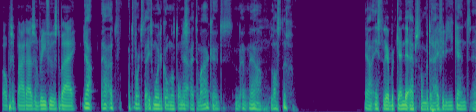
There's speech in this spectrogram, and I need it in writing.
kopen ze een paar duizend reviews erbij. Ja, ja het, het wordt steeds moeilijker om dat onderscheid te maken. Het is ja, lastig. Ja, installeer bekende apps van bedrijven die je kent. eh,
